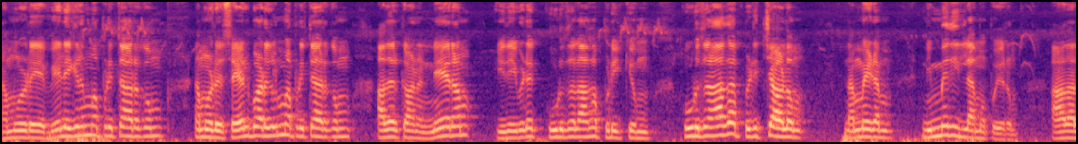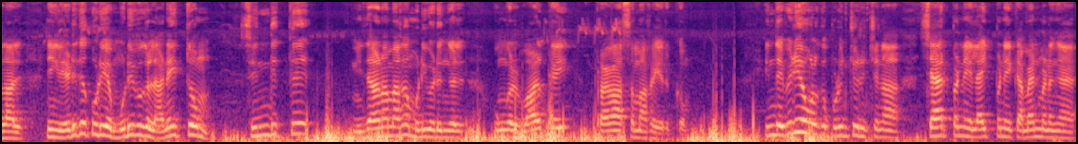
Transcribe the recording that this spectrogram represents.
நம்மளுடைய வேலைகளும் அப்படித்தான் இருக்கும் நம்மளுடைய செயல்பாடுகளும் அப்படித்தான் இருக்கும். அதற்கான நேரம் இதை விட கூடுதலாக பிடிக்கும். கூடுதலாக பிடித்தாலும் நம்மிடம் நிம்மதி இல்லாமல் போயிடும் ஆதலால் நீங்கள் எடுக்கக்கூடிய முடிவுகள் அனைத்தும் சிந்தித்து நிதானமாக முடிவெடுங்கள். உங்கள் வாழ்க்கை பிரகாசமாக இருக்கும். இந்த வீடியோ உங்களுக்கு பிடிச்சிருந்துச்சுன்னா ஷேர் பண்ணி லைக் பண்ணி கமெண்ட் பண்ணுங்கள்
